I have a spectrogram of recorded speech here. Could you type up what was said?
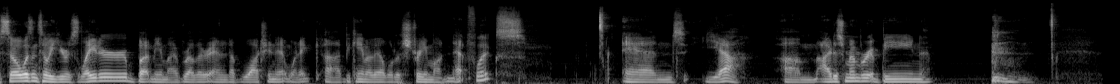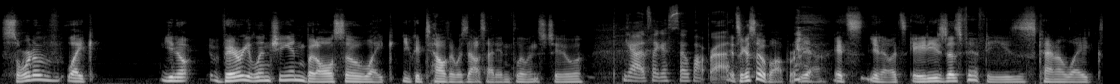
so it wasn't until years later, but me and my brother ended up watching it when it uh, became available to stream on Netflix. And yeah, um, I just remember it being sort of like, you know, very Lynchian, but also like you could tell there was outside influence too. yeah, it's like a soap opera. It's like a soap opera. Yeah, it's you know, it's 80s does 50s, kind of like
